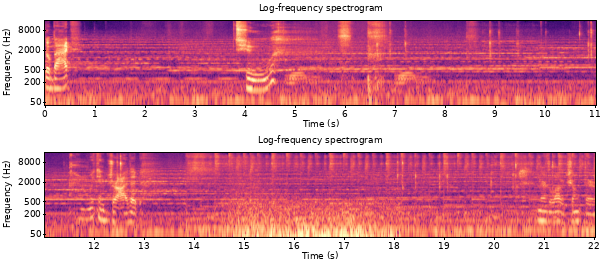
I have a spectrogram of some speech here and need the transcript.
Go back to we can drive it. And there's a lot of junk there.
